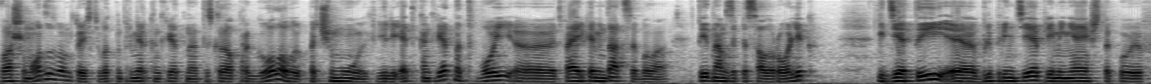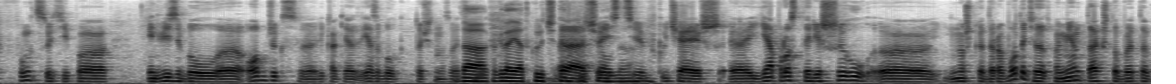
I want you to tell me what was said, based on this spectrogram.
вашим отзывам, то есть вот, например, конкретно ты сказал про головы, почему их ввели, это конкретно твой, э, твоя рекомендация была. Ты нам записал ролик, где ты э, в блюпринте применяешь такую функцию, типа Invisible э, Objects, э, или как я, я забыл, как точно называется. Да, когда я отключ... Да, отключил, то есть да. включаешь. Я просто решил э, немножко доработать этот момент так, чтобы это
